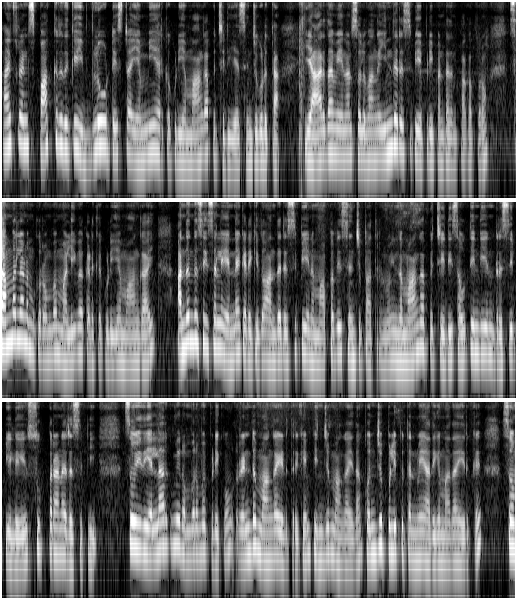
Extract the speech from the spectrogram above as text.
ஹாய் ஃப்ரெண்ட்ஸ் பார்க்குறதுக்கு இவ்வளோ டேஸ்ட்டாக எம்மியாக இருக்கக்கூடிய மாங்காய் பச்சடியை செஞ்சு கொடுத்தா யார் தான் வேணும்னு சொல்லுவாங்க? இந்த ரெசிபி எப்படி பண்ணுறதுன்னு பார்க்க போகிறோம் சம்மரில் நமக்கு ரொம்ப மலிவாக கிடைக்கக்கூடிய மாங்காய். அந்தந்த சீசனில் என்ன கிடைக்குதோ அந்த ரெசிபியை நம்ம அப்போவே செஞ்சு பார்த்துடணும். இந்த மாங்காய் பச்சடி சவுத் இண்டியன் ரெசிப்பிலேயே சூப்பரான ரெசிபி ஸோ இது எல்லாருக்குமே ரொம்ப ரொம்ப பிடிக்கும். ரெண்டு மாங்காய் எடுத்திருக்கேன். பிஞ்சு மாங்காய் தான். கொஞ்சம் புளிப்புத்தன்மை அதிகமாக தான் இருக்குது ஸோ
